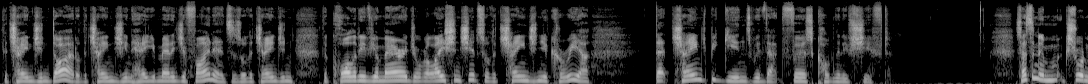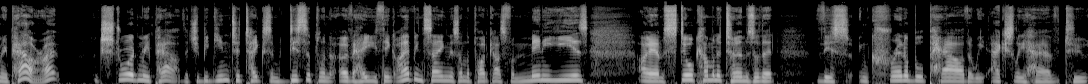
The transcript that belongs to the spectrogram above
the change in diet, or the change in how you manage your finances, or the change in the quality of your marriage or relationships, or the change in your career. That change begins with that first cognitive shift. So that's an extraordinary power, right? extraordinary power that you begin to take some discipline over how you think. I have been saying this on the podcast for many years. I am still coming to terms with it. This incredible power that we actually have to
